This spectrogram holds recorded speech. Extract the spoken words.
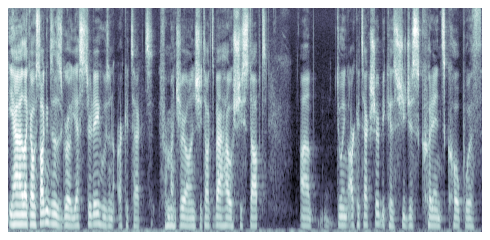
yeah, like I was talking to this girl yesterday who's an architect from Montreal, and she talked about how she stopped uh, doing architecture because she just couldn't cope with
